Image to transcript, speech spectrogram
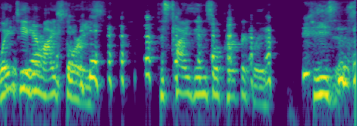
Wait till you Yeah. hear my stories. This ties in so perfectly. Jesus.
